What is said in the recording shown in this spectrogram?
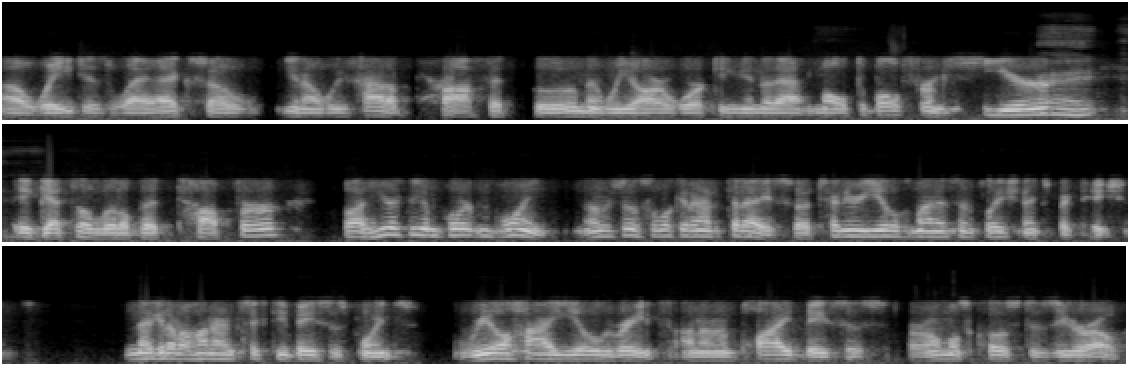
Uh, wages lag. So, you know, we've had a profit boom and we are working into that multiple. From here, right. it gets a little bit tougher. But here's the important point. I was just looking at it today. So 10 year yields minus inflation expectations, negative 160 basis points. Real high yield rates on an implied basis are almost close to zero.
